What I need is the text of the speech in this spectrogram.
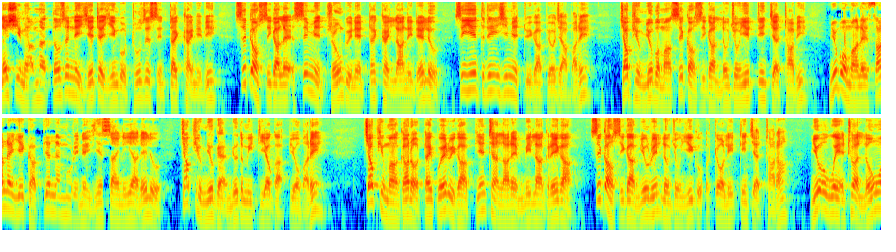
လက်ရှိမှာအမှတ်32ရဲတပ်ရင်းကိုထိုးစစ်ဆင်တိုက်ခိုက်နေပြီးစစ်ကောင်စီကလည်းအစစ်မြင့် drone တွေနဲ့တိုက်ခိုက်လာနေတယ်လို့စီရေးသတင်းအရင်းမြစ်တွေကပြောကြပါတယ်။ကြောက်ဖြူမြို့ပေါ်မှာစစ်ကောင်စီကလုံခြုံရေးတင်းကျပ်ထားပြီးမြို့ပေါ်မှာလည်းစားနပ်ရိက္ခာပြက်လက်မှုတွေနဲ့ရင်ဆိုင်နေရတယ်လို့ကြောက်ဖြူမြို့ကအမျိုးသမီးတယောက်ကပြောပါတယ်။ကြောက်ဖြူမှာကတော့တိုက်ပွဲတွေကပြင်းထန်လာတဲ့မီလာကလေးကစစ်ကောင်စီကမြို့ရင်းလုံခြုံရေးကိုအတော်လေးတင်းကျပ်ထားတာ။ မြို့အဝင်အထွက်လုံးဝ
